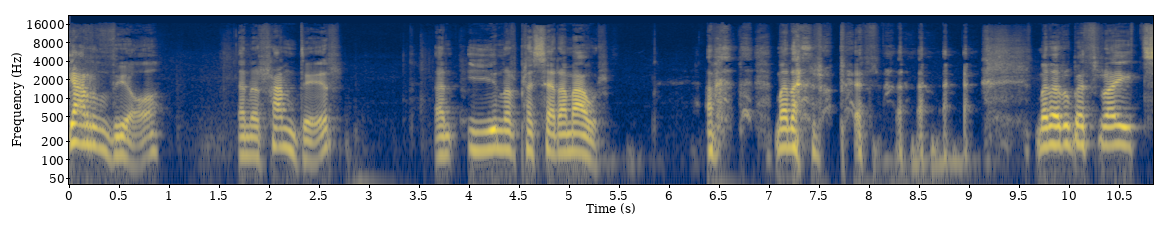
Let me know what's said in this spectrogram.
garddio yn y rhandir yn un o'r pleserau mawr. A mae yna rhywbeth... mae yna rhywbeth reit...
